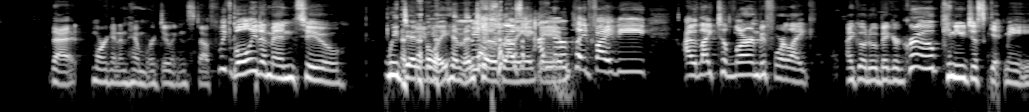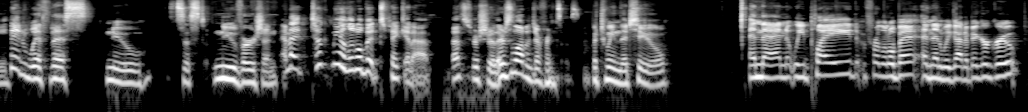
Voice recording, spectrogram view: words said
that Morgan and him were doing stuff. We bullied him into. We did bully him into Yeah, running a like, I've never played 5e. I would like to learn before like I go to a bigger group. Can you just get me in with this new system, new version? And it took me a little bit to pick it up. That's for sure. There's a lot of differences between the two. And then we played for a little bit, and then we got a bigger group,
